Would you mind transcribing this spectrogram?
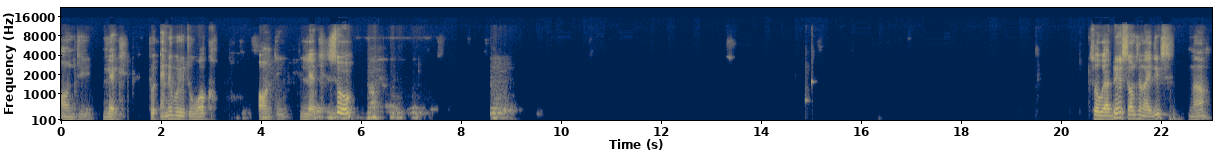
on the leg, to enable you to work on the leg. So So we are doing something like this now.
